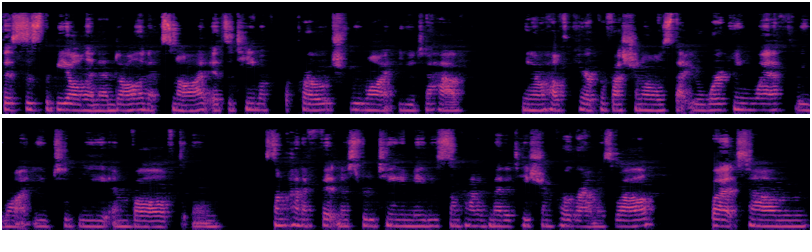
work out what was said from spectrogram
this is the be all and end all, and it's not. It's a team approach. We want you to have, you know, healthcare professionals that you're working with. We want you to be involved in some kind of fitness routine, maybe some kind of meditation program as well. But um,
